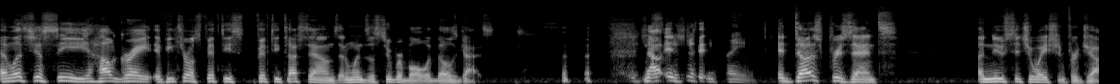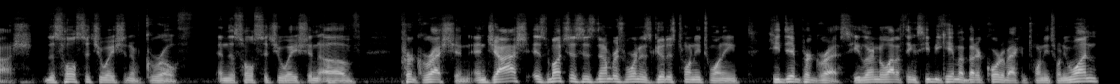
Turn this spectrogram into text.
And let's just see how great if he throws 50, 50 touchdowns and wins a Super Bowl with those guys. just, now it, it, it does present a new situation for Josh. This whole situation of growth and this whole situation of progression. And Josh, as much as his numbers weren't as good as 2020, he did progress. He learned a lot of things. He became a better quarterback in 2021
